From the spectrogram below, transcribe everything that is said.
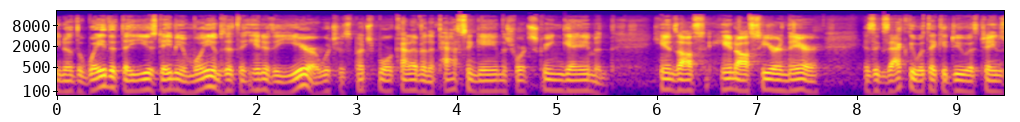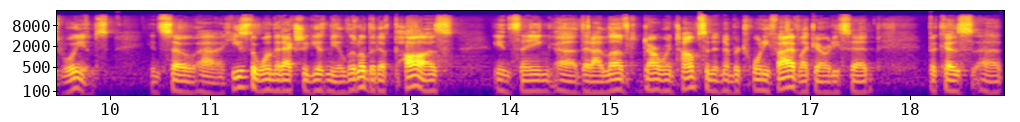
you know, the way that they used Damien Williams at the end of the year, which was much more kind of in the passing game, the short screen game, and hands off, handoffs here and there, is exactly what they could do with James Williams. And so uh, he's the one that actually gives me a little bit of pause in saying uh, that I loved Darwin Thompson at number 25, like I already said, because uh,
